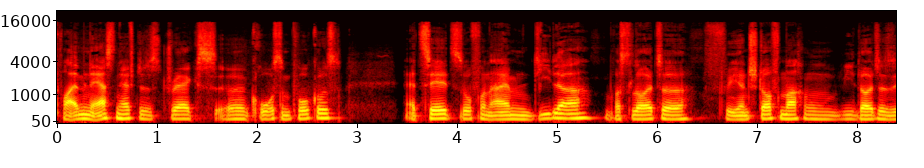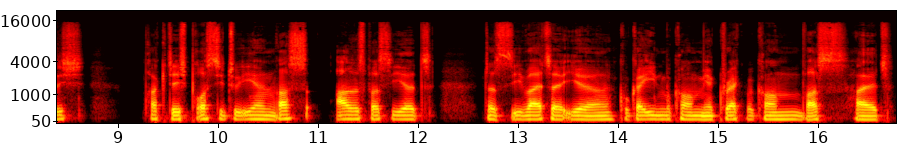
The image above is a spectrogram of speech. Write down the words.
vor allem in der ersten Hälfte des Tracks äh, groß im Fokus. Erzählt so von einem Dealer, was Leute für ihren Stoff machen, wie Leute sich praktisch prostituieren, was alles passiert, dass sie weiter ihr Kokain bekommen, ihr Crack bekommen, was halt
